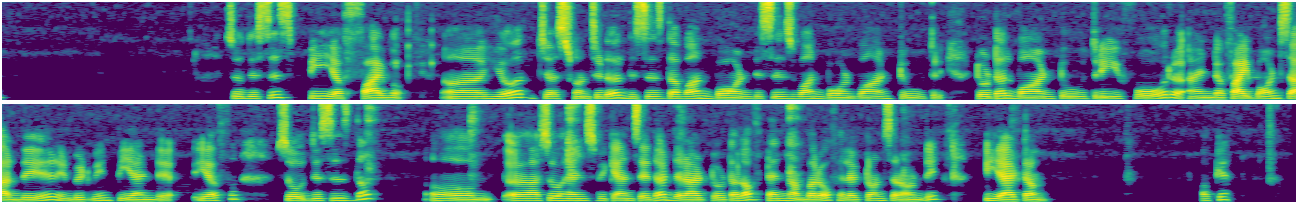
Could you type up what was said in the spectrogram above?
So this is pf5 uh, here just consider this is the one bond this is one bond one two three. Total one two three four and five bonds are there in between p and f. So this is the um, uh, so hence we can say that there are total of 10 number of electrons around the p atom. Okay?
